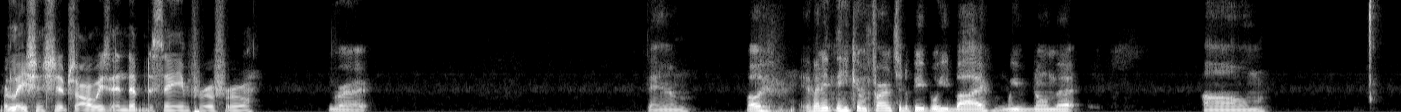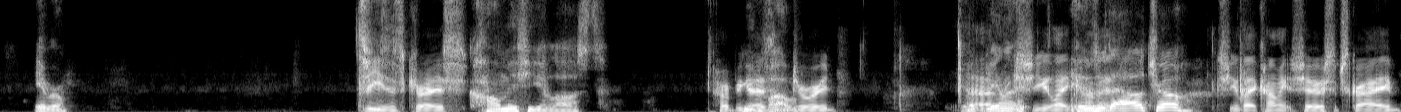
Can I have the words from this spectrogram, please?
relationships always end up the same for real, for real. Right. Damn. Well, if anything, he confirmed to the people he buy. We've known that. Um. Yeah, bro. Jesus Christ. Call me if you get lost. Hope you guys follow. enjoyed. Yep, Uh, make sure you like, Here's with comment, the outro. make sure you like, comment, share, subscribe,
